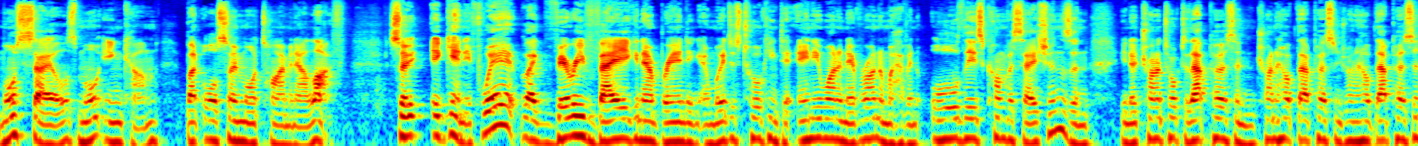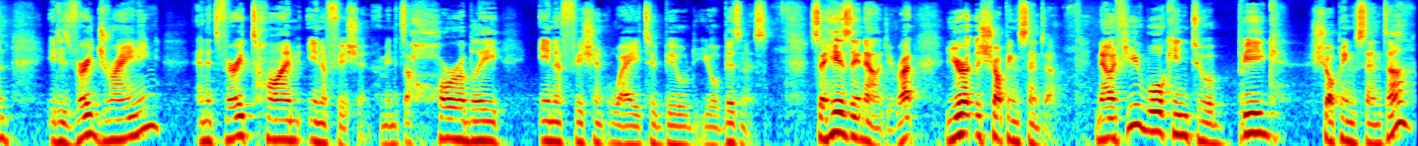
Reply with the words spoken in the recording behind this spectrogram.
more sales, more income, but also more time in our life. So again, if we're like very vague in our branding and we're just talking to anyone and everyone and we're having all these conversations and you know trying to talk to that person, trying to help that person, trying to help that person, it is very draining and it's very time inefficient. I mean, it's a horribly inefficient way to build your business. So here's the analogy, right? You're at the shopping center. Now, if you walk into a big shopping center,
